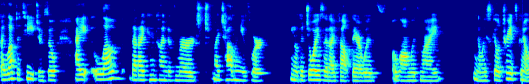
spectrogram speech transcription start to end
I love to teach, and so I love that I can kind of merge my child and youth work, you know, the joys that I felt there with along with my, you know, my skilled trades. You know,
